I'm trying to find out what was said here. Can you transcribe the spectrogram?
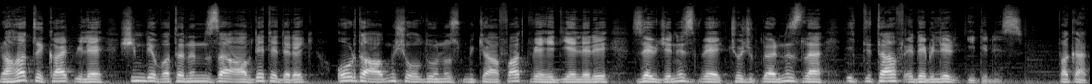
rahatı kalp ile şimdi vatanınıza avdet ederek orada almış olduğunuz mükafat ve hediyeleri zevceniz ve çocuklarınızla iktitaf edebilir idiniz. Fakat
